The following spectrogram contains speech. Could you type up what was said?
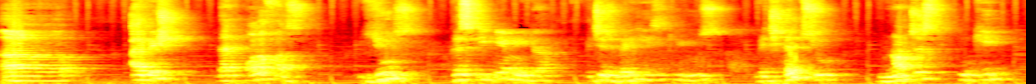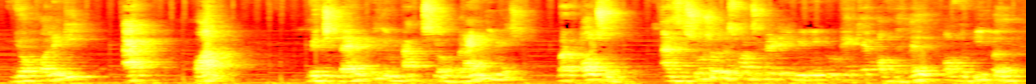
Uh, I wish that all of us use this TPM meter, which is very easy to use, which helps you not just to keep your quality at par, which directly impacts your brand image, but also as a social responsibility, we need to take care of the health of the people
